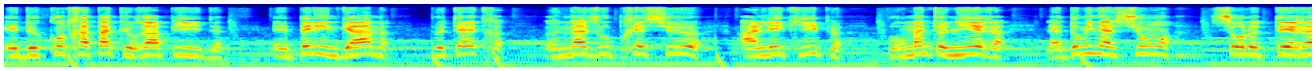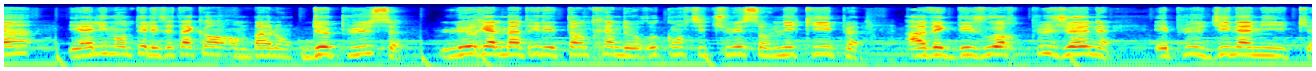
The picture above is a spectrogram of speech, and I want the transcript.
et de contre-attaque rapide et Bellingham peut être un ajout précieux à l'équipe pour maintenir la domination sur le terrain et alimenter les attaquants en ballon. De plus, le Real Madrid est en train de reconstituer son équipe avec des joueurs plus jeunes et plus dynamiques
